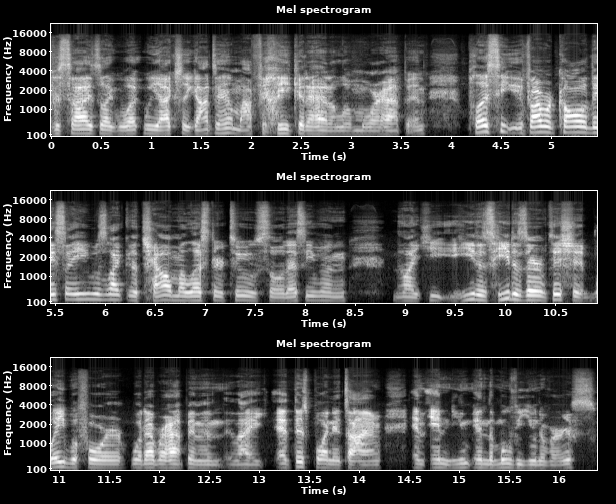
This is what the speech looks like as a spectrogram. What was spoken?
besides like what we actually got to him, I feel he could have had a little more happen. Plus, he, if I recall, they say he was like a child molester too, so that's even like he he does he deserved his shit way before whatever happened. In, like at this point in time, in in in the movie universe.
